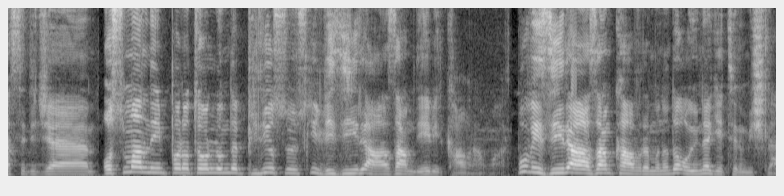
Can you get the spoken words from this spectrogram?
bahsedeceğim? Osmanlı İmparatorluğu'nda biliyorsunuz ki Veziri Azam diye bir kavram var. Bu Veziri Azam kavramını da oyuna getirmişler.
